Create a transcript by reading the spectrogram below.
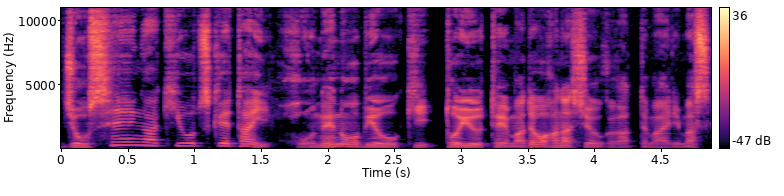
女性が気をつけたい骨の病気というテーマでお話を伺ってまいります。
